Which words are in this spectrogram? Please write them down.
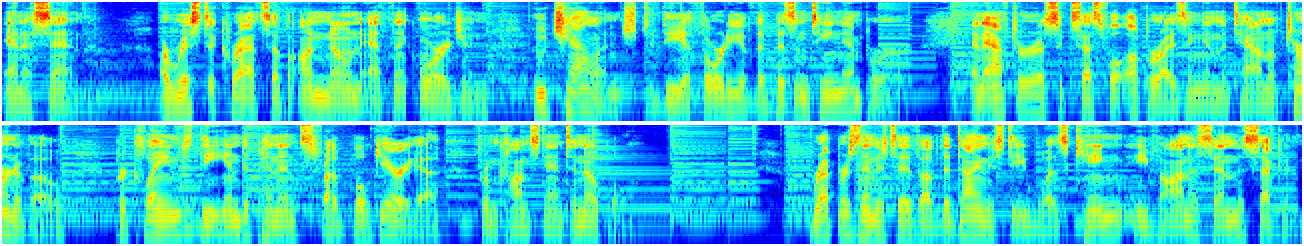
and Asen, aristocrats of unknown ethnic origin who challenged the authority of the Byzantine emperor, and after a successful uprising in the town of Turnovo, proclaimed the independence of Bulgaria from Constantinople. Representative of the dynasty was King Ivan Asen II,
